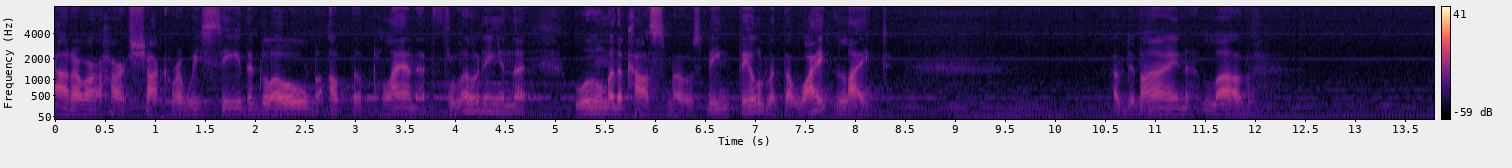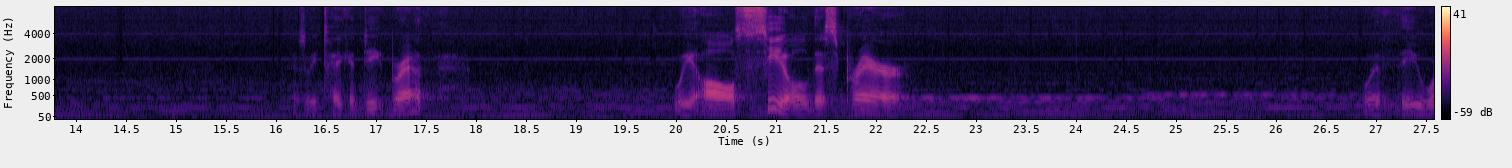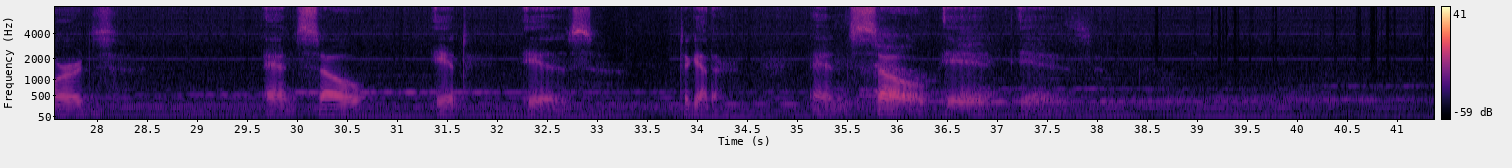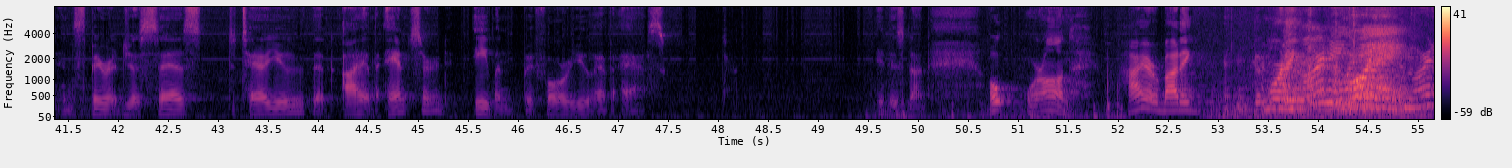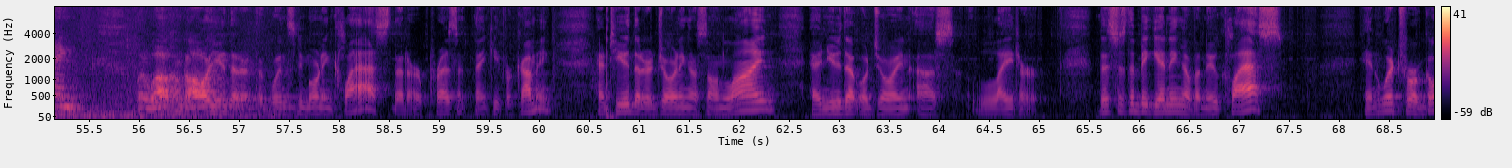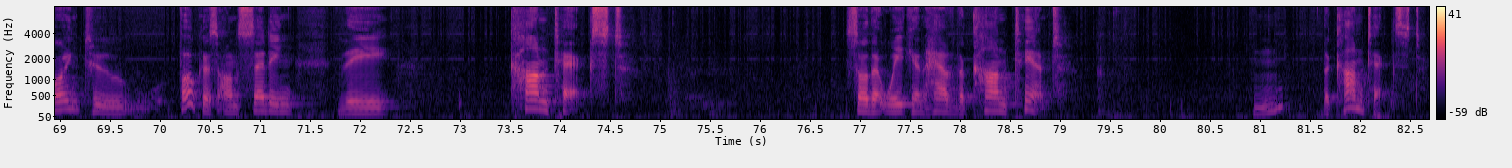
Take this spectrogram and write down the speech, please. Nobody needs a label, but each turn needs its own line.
Out of our heart chakra, we see the globe of the planet floating in the womb of the cosmos, being filled with the white light of divine love. As we take a deep breath, we all seal this prayer with the words, and so it is together. And so it is. And Spirit just says to tell you that I have answered even before you have asked. It is done. Oh, we're on. Hi, everybody. Good morning.
Good morning.
Good morning.
Good morning.
Well, welcome to all of you that are at the Wednesday morning class that are present. Thank you for coming. And to you that are joining us online and you that will join us later. This is the beginning of a new class in which we're going to focus on setting the context so that we can have the content. Hmm? The context.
